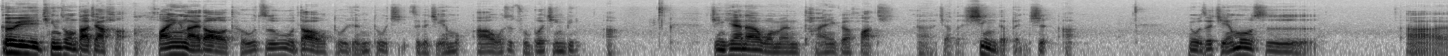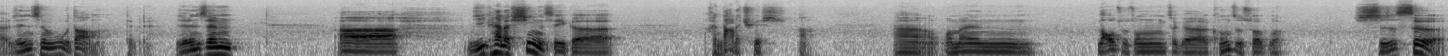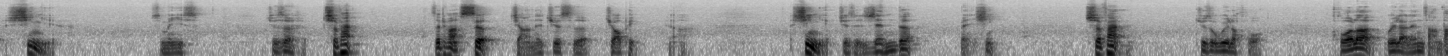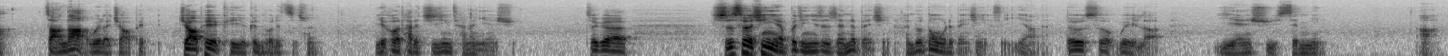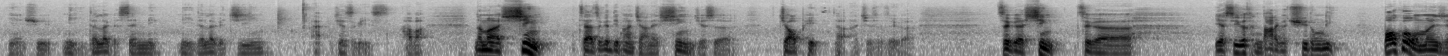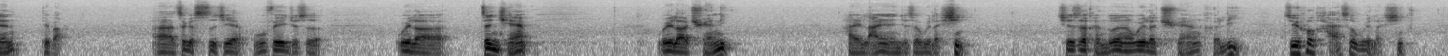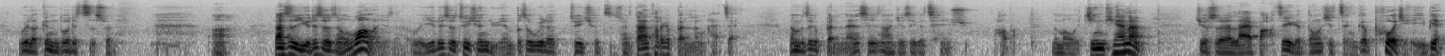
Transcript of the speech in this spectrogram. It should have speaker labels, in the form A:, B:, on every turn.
A: 各位听众，大家好，欢迎来到《投资悟道，渡人渡己》这个节目啊，我是主播金兵啊。今天呢，我们谈一个话题啊，叫做性的本质啊。因为我这节目是啊，人生悟道嘛，对不对？人生啊，离开了性是一个很大的缺失啊啊。我们老祖宗这个孔子说过：“食色，性也。”什么意思？就是吃饭，这地方色讲的就是交配啊，性也就是人的本性。吃饭就是为了活，活了为了能长大，长大为了交配，交配可以有更多的子孙，以后它的基因才能延续。这个食色性也不仅仅是人的本性，很多动物的本性也是一样的，都是为了延续生命。啊，延续你的那个生命，你的那个基因，哎，就这个意思，好吧？那么性在这个地方讲的性就是交配啊，就是这个这个性，这个也是一个很大的一个驱动力，包括我们人，对吧？呃，这个世界无非就是为了挣钱，为了权利，还有男人就是为了性。其实很多人为了权和利，最后还是为了性。为了更多的子孙，啊，但是有的时候人忘了，就是有的时候追求女人不是为了追求子孙，但是他那个本能还在。那么这个本能实际上就是一个程序，好吧？那么我今天呢，就是来把这个东西整个破解一遍。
